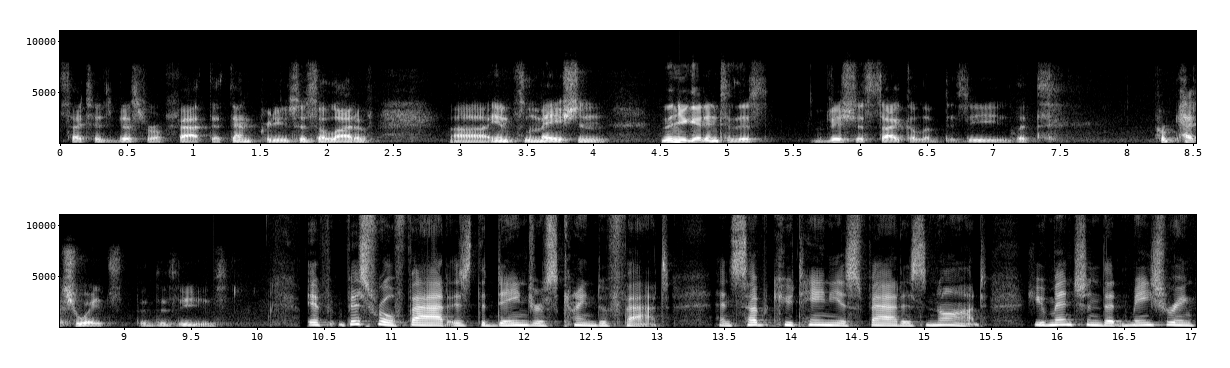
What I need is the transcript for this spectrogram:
such as visceral fat, that then produces a lot of uh, inflammation. And then you get into this vicious cycle of disease that perpetuates the disease. If visceral fat is the dangerous kind of fat and subcutaneous fat is not, you mentioned that measuring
